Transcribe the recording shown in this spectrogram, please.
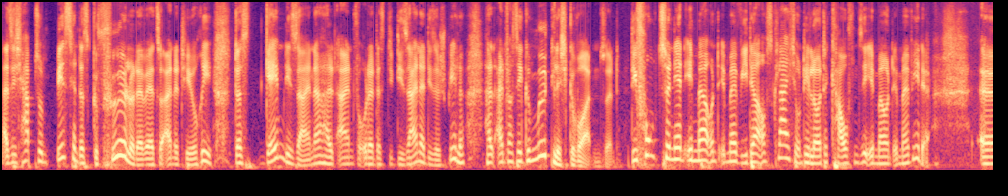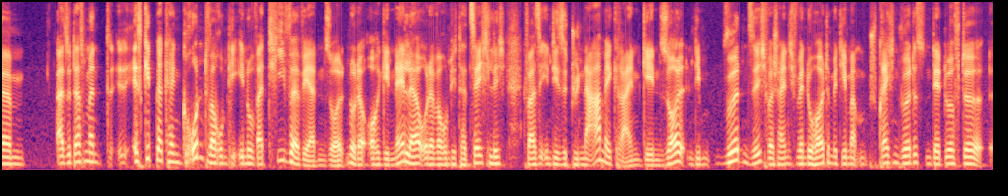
Also ich habe so ein bisschen das Gefühl, oder wäre so eine Theorie, dass Game Designer halt einfach, oder dass die Designer dieser Spiele halt einfach sehr gemütlich geworden sind. Die funktionieren immer und immer wieder aufs Gleiche und die Leute kaufen sie immer und immer wieder. Ähm, also dass man, es gibt gar keinen Grund, warum die innovativer werden sollten oder origineller oder warum die tatsächlich quasi in diese Dynamik reingehen sollten. Die würden sich wahrscheinlich, wenn du heute mit jemandem sprechen würdest und der dürfte äh,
